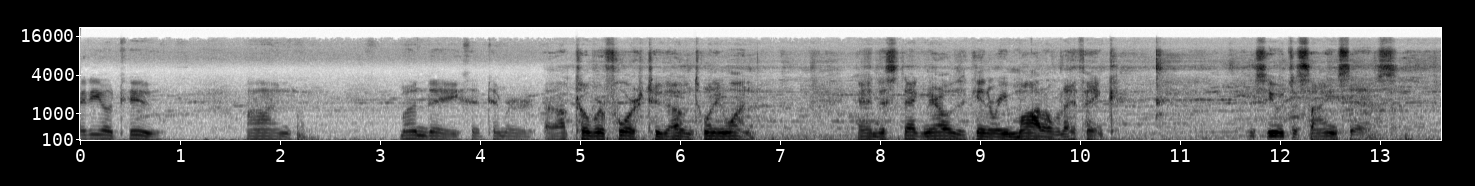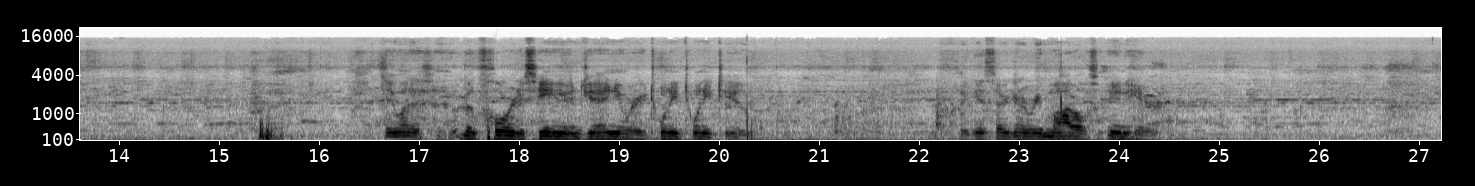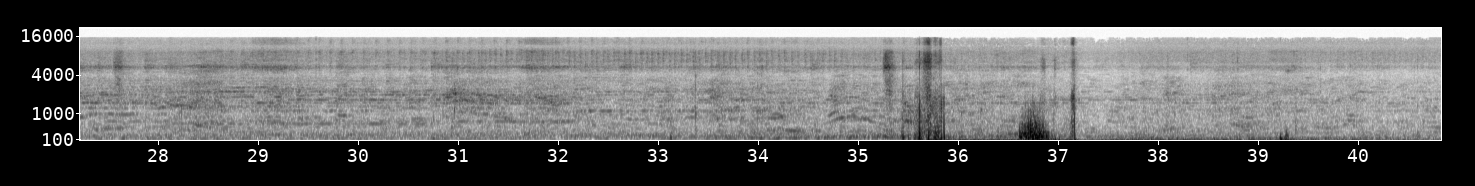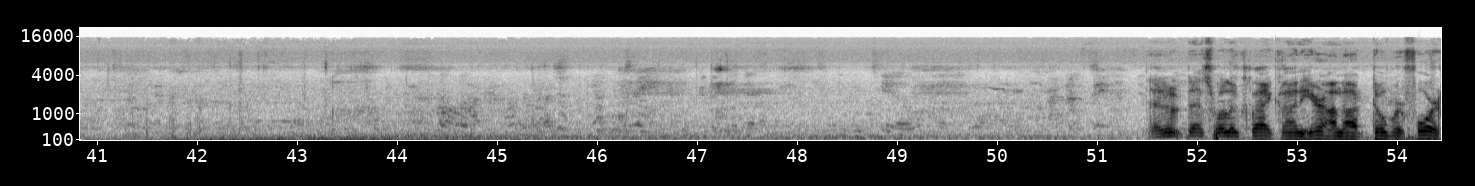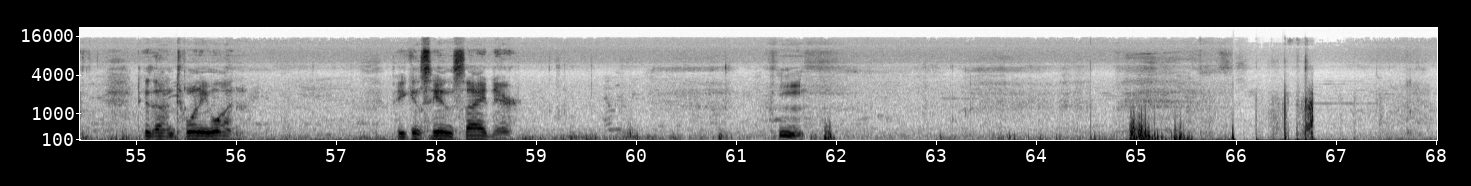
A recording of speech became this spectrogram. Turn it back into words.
video two on Monday, September, uh, October 4th, 2021. And this Stagnaro is getting remodeled, I think. Let's see what the sign says. They want to look forward to seeing you in January 2022. I guess they're going to remodel in here. That's what it looks like on here on October 4th, 2021. If you can see inside there. Hmm.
